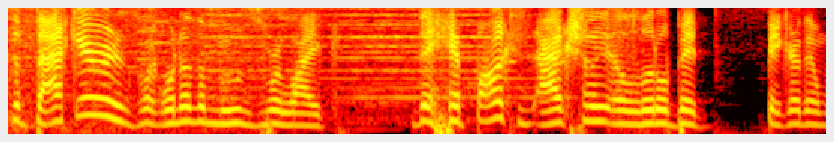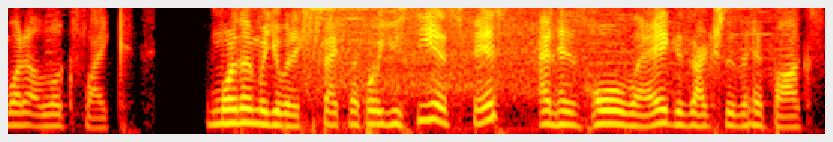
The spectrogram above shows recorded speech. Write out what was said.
the back air is like one of the moves where like the hitbox is actually a little bit bigger than what it looks like, more than what you would expect. Like where you see his fist and his whole leg is actually the hitbox,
